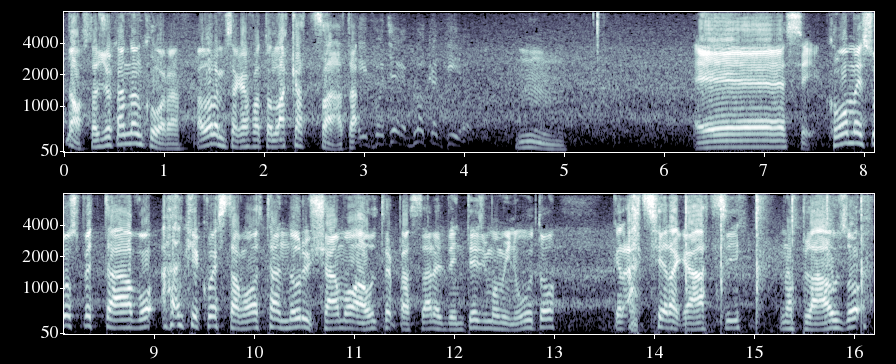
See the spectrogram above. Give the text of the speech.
No, sta giocando ancora. Allora mi sa che ha fatto la cazzata. Il portiere blocca il tiro. Mm. Eh sì, come sospettavo, anche questa volta non riusciamo a oltrepassare il ventesimo minuto. Grazie ragazzi, un applauso.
